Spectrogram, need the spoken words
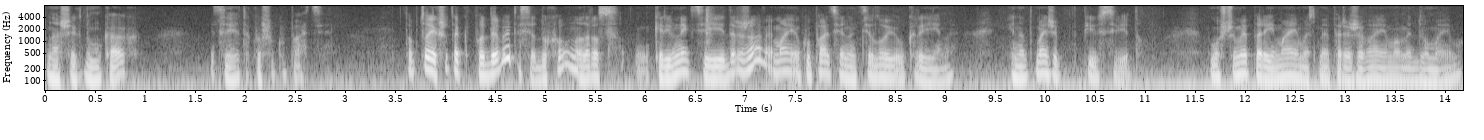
в наших думках, і це є також окупація. Тобто, якщо так подивитися, духовно зараз керівник цієї держави має окупацію над цілою Україною і над майже півсвітом. Тому що ми переймаємось, ми переживаємо, ми думаємо.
